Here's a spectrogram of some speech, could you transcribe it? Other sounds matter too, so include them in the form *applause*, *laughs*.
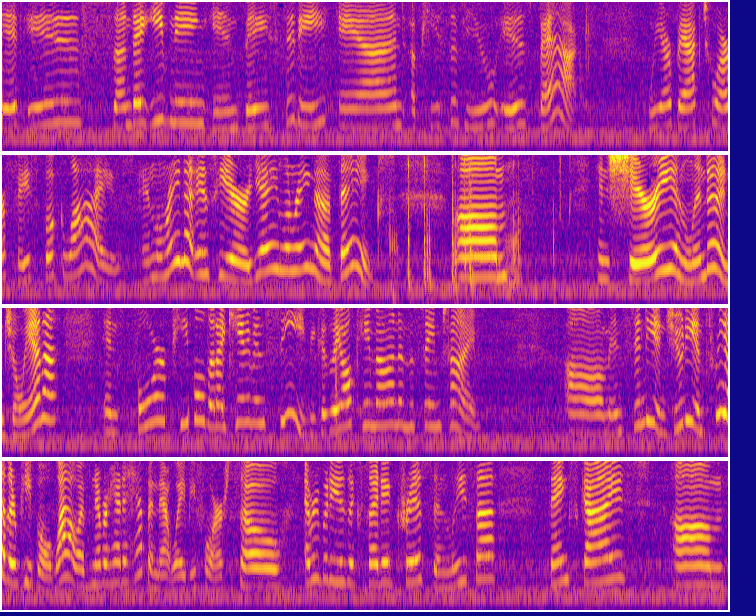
It is Sunday evening in Bay City and a Piece of Ewe is back. We are back to our Facebook Lives and Lorena is here. Yay, Lorena, thanks. Um, and Sherry and Linda and Joanna and four people that I can't even see because they all came on in the same time um, and Cindy and Judy and three other people. Wow, I've never had it happen that way before. So everybody is excited. Chris and Lisa, thanks guys. Um,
